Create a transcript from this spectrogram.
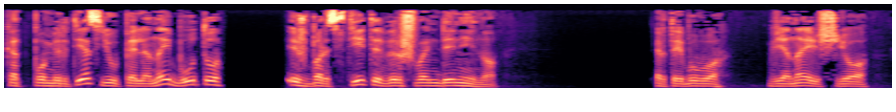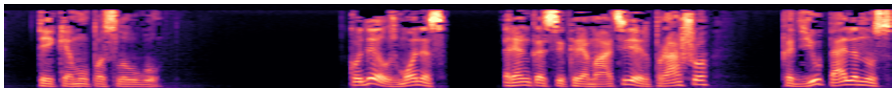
kad po mirties jų pelenai būtų išbarstyti virš vandenino. Ir tai buvo viena iš jo teikiamų paslaugų. Kodėl žmonės renkasi kremaciją ir prašo, kad jų pelenus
